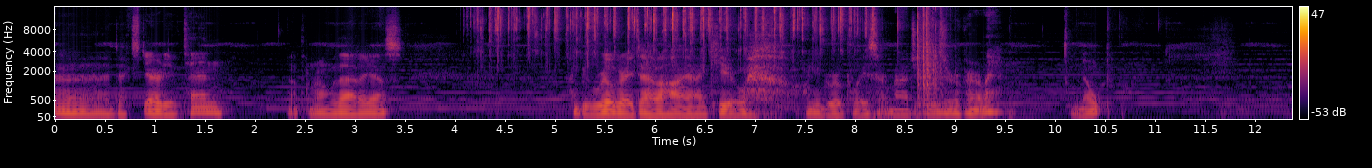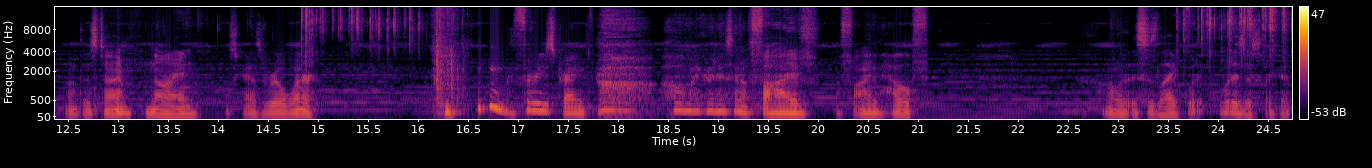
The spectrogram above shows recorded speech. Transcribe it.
uh, dexterity of 10. Nothing wrong with that, I guess. It'd be real great to have a high IQ. We need to replace our magic user, apparently. Nope. Not this time. Nine. This guy's a real winner. Three strength. Oh my goodness, and a five. A five health. Oh, this is like what? What is this? Like a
